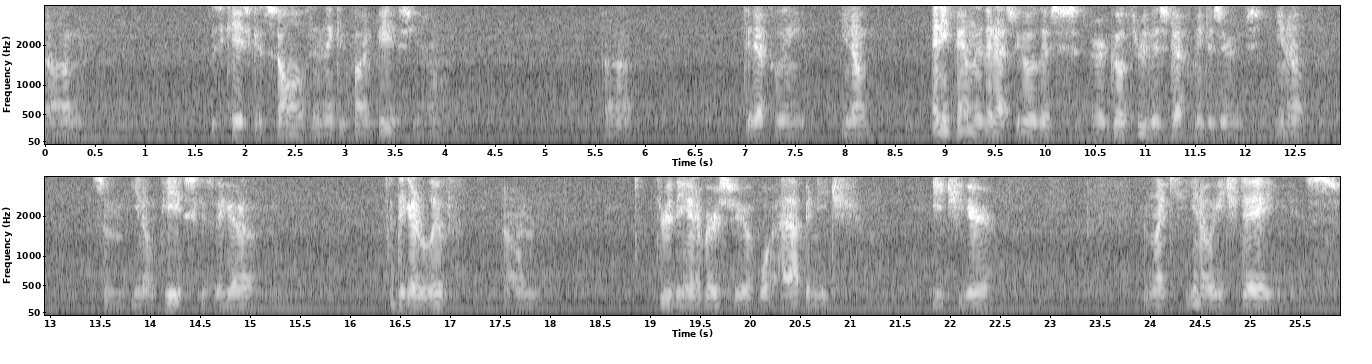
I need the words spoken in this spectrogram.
um, this case gets solved and they can find peace, you know. Uh, they definitely, you know, any family that has to go this or go through this definitely deserves, you know, some, you know, peace because they gotta, they gotta live um, through the anniversary of what happened each, each year. And like, you know, each day is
